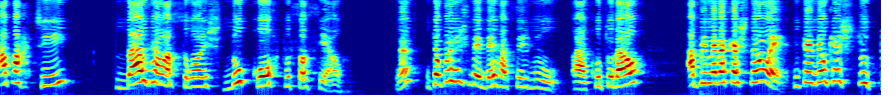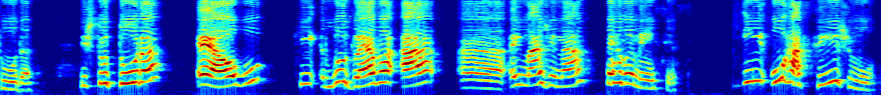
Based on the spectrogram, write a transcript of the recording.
a partir das relações do corpo social. Né? Então, para a gente entender racismo ah, cultural, a primeira questão é entender o que é estrutura. Estrutura é algo que nos leva a, a, imaginar permanências. E o racismo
